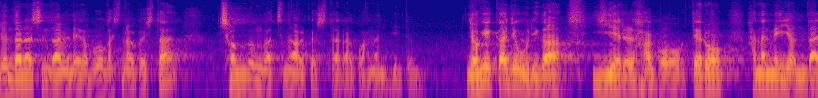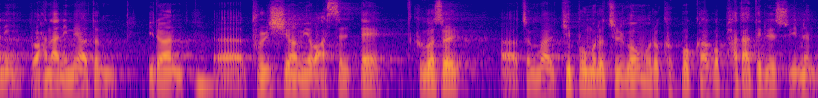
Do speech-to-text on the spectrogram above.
연단하신 다음에 내가 무엇 같이 나올 것이다? 정금같이 나올 것이다 라고 하는 믿음. 여기까지 우리가 이해를 하고 때로 하나님의 연단이 또 하나님의 어떤 이러한 어, 불시험이 왔을 때 그것을 어, 정말 기쁨으로 즐거움으로 극복하고 받아들일 수 있는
